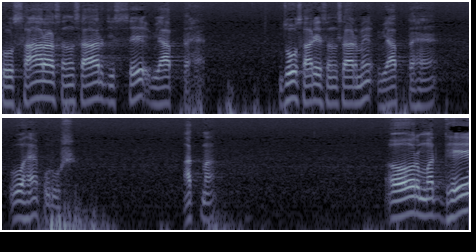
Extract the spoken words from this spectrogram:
तो सारा संसार जिससे व्याप्त है, जो सारे संसार में व्याप्त है, वो है पुरुष, आत्मा। और मध्य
